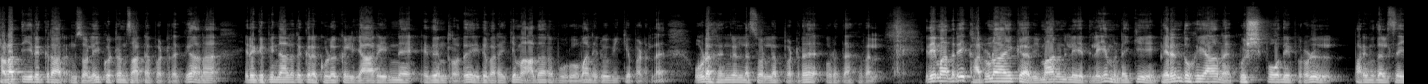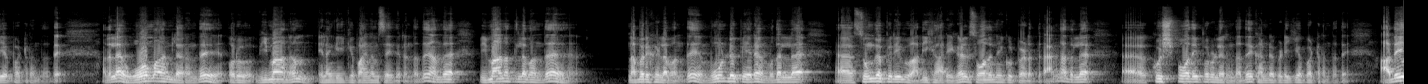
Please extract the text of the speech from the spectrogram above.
கடத்தி இருக்கிறார்னு சொல்லி குற்றம் சாட்டப்பட்டிருக்கு. ஆனால் இதுக்கு பின்னால் இருக்கிற குழுக்கள் யார் என்ன எதுன்றது இதுவரைக்கும் ஆதாரபூர்வமாக நிரூபிக்கப்படல. ஊடகங்களில் சொல்லப்படுற ஒரு தகவல். இதே மாதிரி கருணாயக்க விமான நிலையத்திலேயும் இன்றைக்கு பெருந்தொகையான குஷ் போதைப்பொருள் பறிமுதல் செய்யப்பட்டிருந்தது. அதுல ஓமான்லேருந்து ஒரு விமானம் இலங்கைக்கு பயணம் செய்திருந்தது. அந்த விமானத்தில் வந்த நபர்களை வந்து மூன்று பேரை முதல்ல சுங்கப்பிரிவு அதிகாரிகள் சோதனைக்கு உட்படுத்துகிறாங்க அதில் குஷ் போதைப் பொருள் இருந்தது கண்டுபிடிக்கப்பட்டிருந்தது. அதே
